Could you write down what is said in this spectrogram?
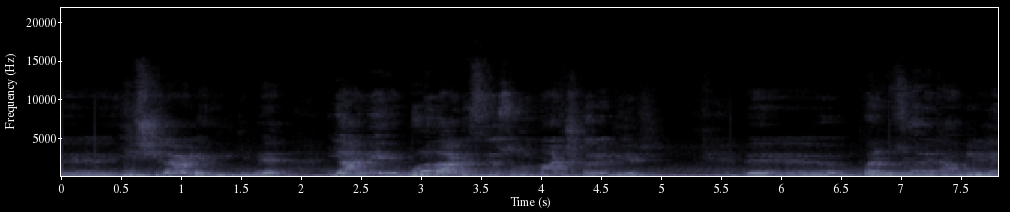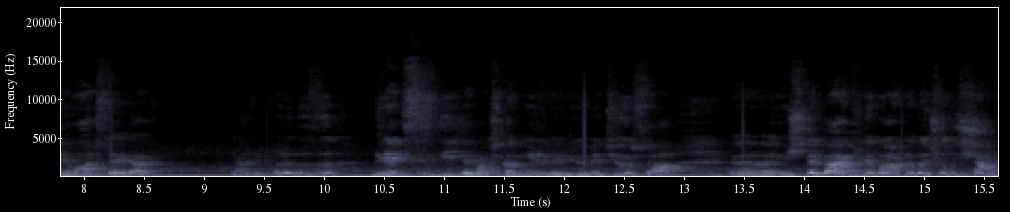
E, ilişkilerle ilgili. Yani e, buralarda size sorunlar çıkarabilir. E, paranızı yöneten birileri varsa eğer, yani paranızı direkt siz değil de başka birileri yönetiyorsa, e, işte belki de bankada çalışan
